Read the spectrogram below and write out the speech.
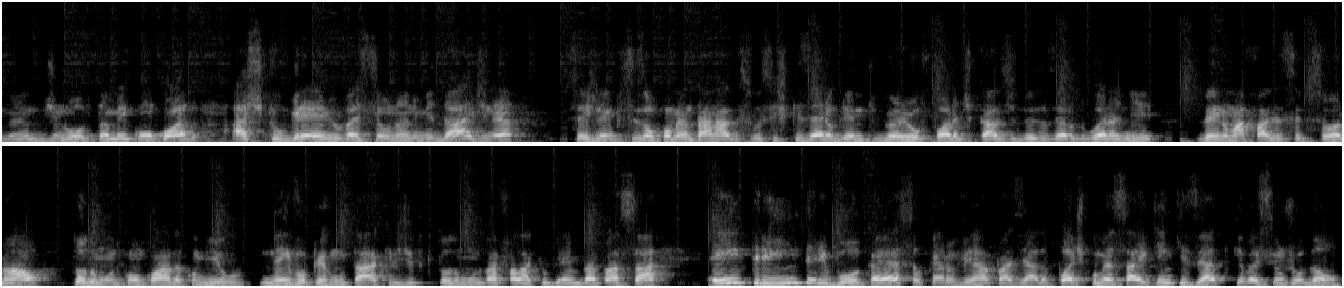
Ganhando de novo, também concordo. Acho que o Grêmio vai ser unanimidade, né? Vocês nem precisam comentar nada se vocês quiserem. O Grêmio que ganhou fora de casa de 2 a 0 do Guarani, vem numa fase excepcional. Todo mundo concorda comigo, nem vou perguntar, acredito que todo mundo vai falar que o Grêmio vai passar. Entre Inter e Boca. Essa eu quero ver, rapaziada. Pode começar aí quem quiser, porque vai ser um jogão.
